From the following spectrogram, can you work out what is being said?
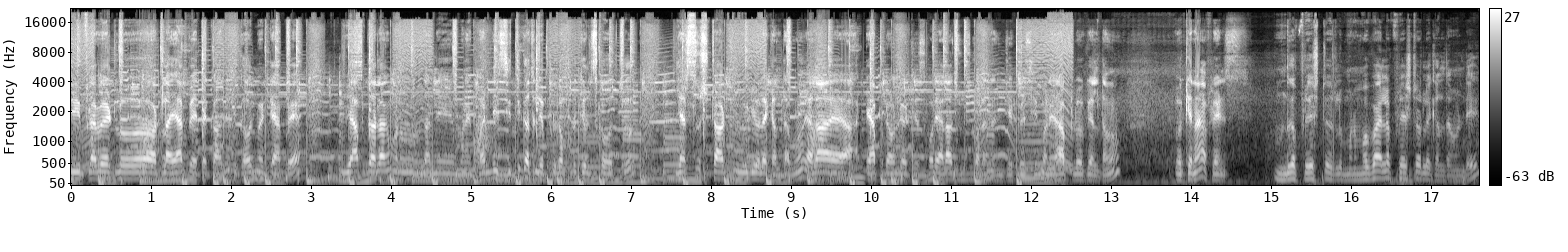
ఇది ప్రైవేట్లో అట్లా యాప్ అయితే కాదు ఇది గవర్నమెంట్ యాపే. ఈ యాప్ ద్వారా మనం దాన్ని మన బండి స్థితిగతులు ఎప్పటికప్పుడు తెలుసుకోవచ్చు. జస్ట్ స్టార్ట్ వీడియోలోకి వెళ్తాము. ఎలా యాప్ డౌన్లోడ్ చేసుకోవాలి ఎలా చూసుకోవాలని చెప్పేసి మన యాప్లోకి వెళ్తాము. ఓకేనా ఫ్రెండ్స్? ముందుగా ప్లే స్టోర్లో మన మొబైల్లో ప్లే స్టోర్లోకి వెళ్తామండి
